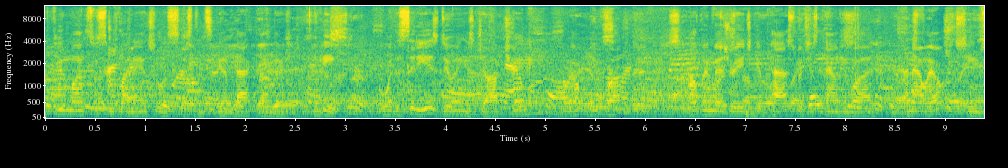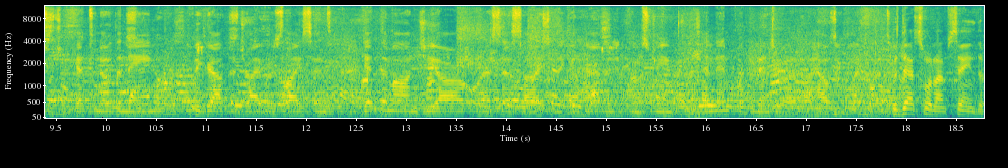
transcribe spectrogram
a few months with some financial assistance to get them back on their feet. But what the city is doing is job training for helping people out there, helping Measure H get passed, which is countywide, and now outreach teams, which will get to know the name, figure out the driver's license, get them on GR or SSI so they can have an income stream, and then put them into a, a housing pipeline. But that's what I'm saying. The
